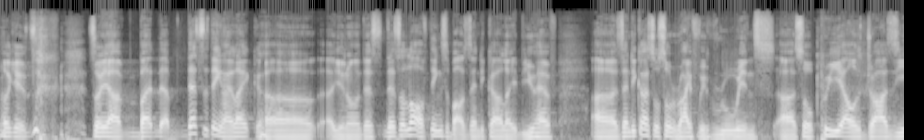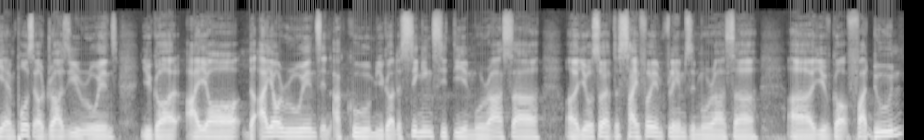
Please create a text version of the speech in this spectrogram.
okay so, so yeah but th- that's the thing i like uh you know there's there's a lot of things about zendikar like you have uh, is also rife with ruins. Uh, so pre Eldrazi and post Eldrazi ruins, you got Ayor, the Ayor ruins in Akoum. You got the Singing City in Murasa. Uh, you also have the Cipher in Flames in Murasa. Uh, you've got Fadun,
